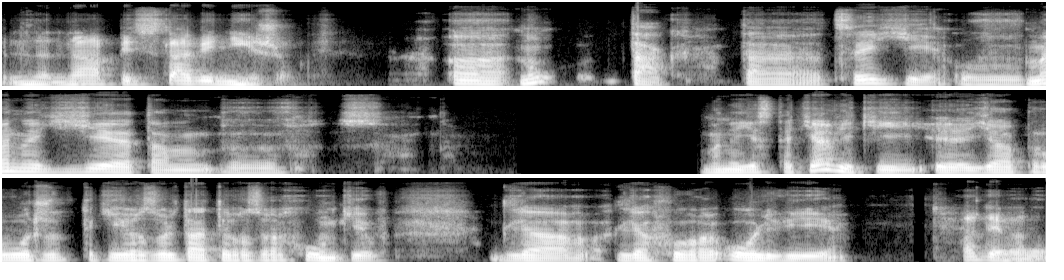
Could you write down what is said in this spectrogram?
на підставі ніжок. е, ну, так, та, це є. В мене є там. е, с- В мене є стаття, в якій е, я проводжу такі результати розрахунків для, для хора Ольвії А де воно?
